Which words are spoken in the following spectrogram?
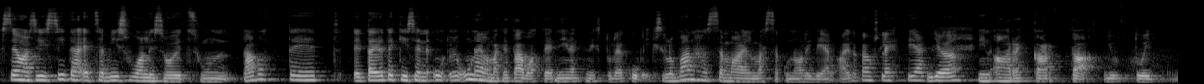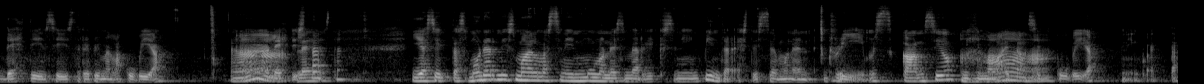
Se on siis sitä, että sä visualisoit sun tavoitteet, tai jotenkin sen unelmat ja tavoitteet niin, että niistä tulee kuviksi. Silloin vanhassa maailmassa, kun oli vielä aikakauslehtiä, Joo. niin aarekartta juttui tehtiin siis repimällä kuvia Aa, lehdistä. lehdistä. Ja sitten tässä modernissa maailmassa, niin mulla on esimerkiksi niin Pinterestissä semmoinen Dreams-kansio, mihin mä laitan sitten kuvia. Niin kuin, että.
